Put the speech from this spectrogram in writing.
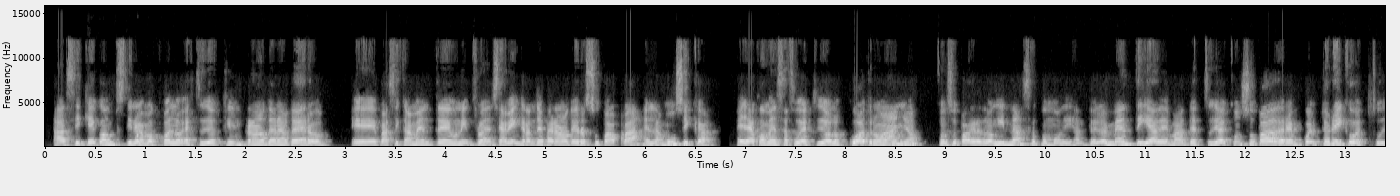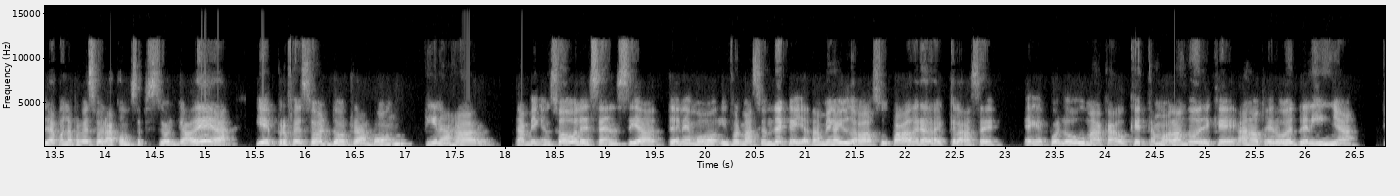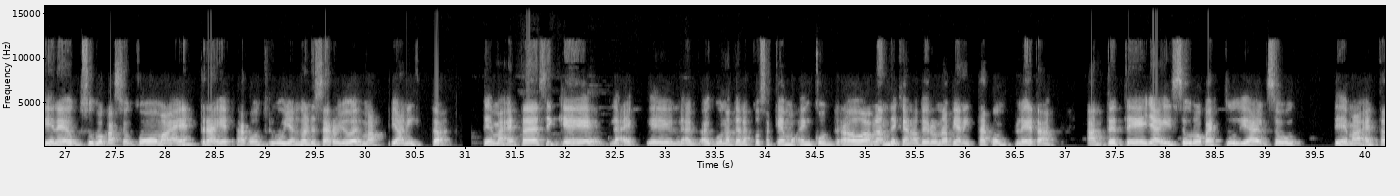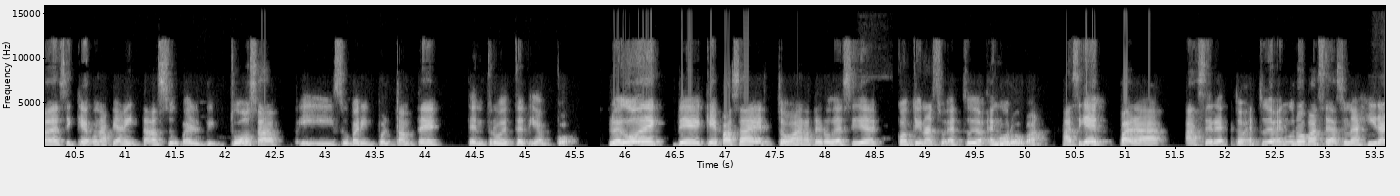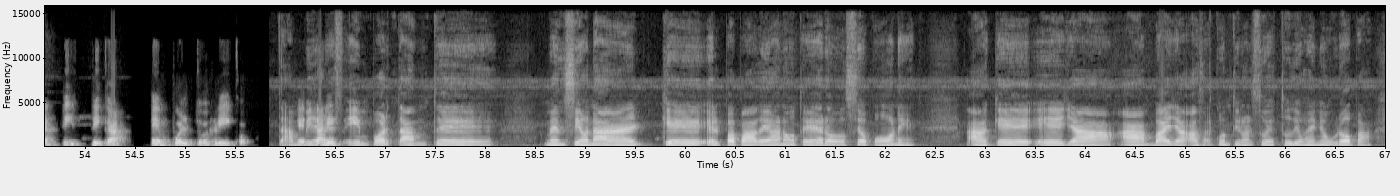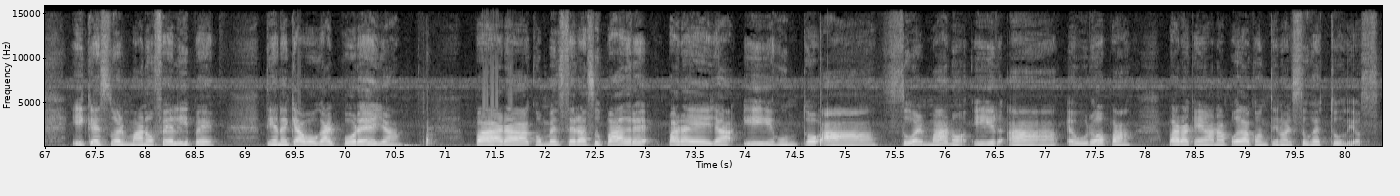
Así que continuamos con los estudios tempranos de Notero. Eh, básicamente una influencia bien grande para Notero su papá en la música. Ella comienza sus estudios a los cuatro años con su padre don Ignacio, como dije anteriormente, y además de estudiar con su padre en Puerto Rico, estudia con la profesora Concepción Gadea y el profesor don Ramón Tinajaro. También en su adolescencia tenemos información de que ella también ayudaba a su padre a dar clases en el pueblo de Humacao, que estamos hablando de que Anotero desde niña tiene su vocación como maestra y está contribuyendo al desarrollo de más pianistas. Además, está decir que eh, algunas de las cosas que hemos encontrado hablan de que Anotero era una pianista completa antes de ella irse a Europa a estudiar. So, además, está decir que una pianista súper virtuosa y súper importante dentro de este tiempo. Luego de, de que pasa esto, Anatero decide continuar sus estudios en Europa. Así que para hacer estos estudios en Europa se hace una gira artística en Puerto Rico. También es importante mencionar que el papá de Anotero se opone a que ella vaya a continuar sus estudios en Europa y que su hermano Felipe tiene que abogar por ella para convencer a su padre para ella y junto a su hermano ir a Europa para que Ana pueda continuar sus estudios.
